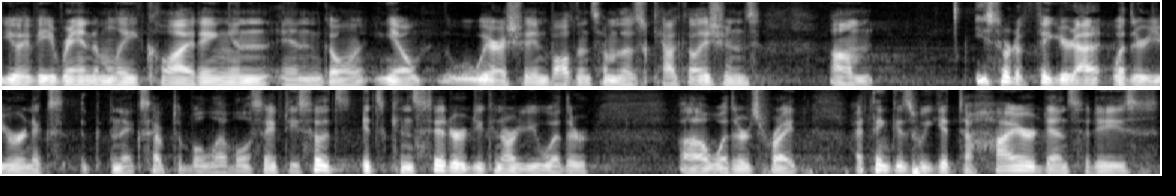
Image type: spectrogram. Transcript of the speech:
UAV randomly colliding and, and going, you know, we're actually involved in some of those calculations. Um, you sort of figured out whether you're an, ex, an acceptable level of safety. So it's, it's considered, you can argue whether, uh, whether it's right. I think as we get to higher densities,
